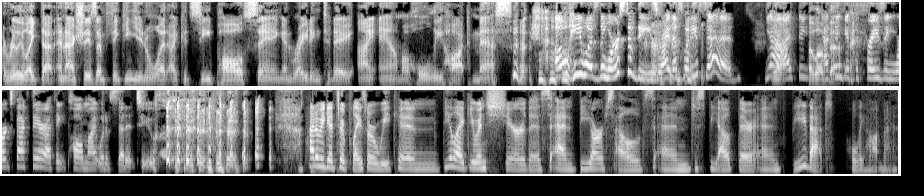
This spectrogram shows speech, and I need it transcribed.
I really like that. And actually, as I'm thinking, you know what? I could see Paul saying and writing today, I am a holy hot mess. oh, he was the worst of these, right? That's what he said yeah, yeah, I think I, I think if the phrasing worked back there, I think Paul might would have said it too. How do we get to a place where we can be like you and share this and be ourselves and just be out there and be that holy hot mess?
